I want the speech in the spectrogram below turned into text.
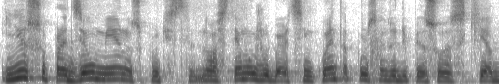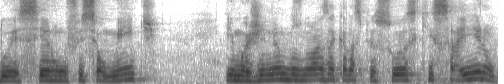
Isso para dizer o menos, porque nós temos, Gilberto, 50% de pessoas que adoeceram oficialmente. Imaginemos nós aquelas pessoas que saíram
